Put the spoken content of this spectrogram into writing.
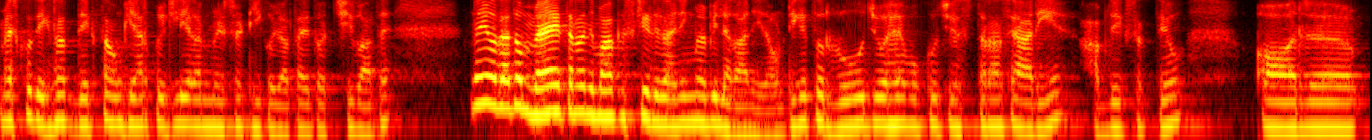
मैं इसको देखना, देखता हूँ कि यार क्विकली अगर मेरे से ठीक हो जाता है तो अच्छी बात है। नहीं होता है तो मैं इतना दिमाग इसकी डिज़ाइनिंग में अभी लगा नहीं रहा हूँ, ठीक है? तो रो जो है वो कुछ इस तरह से आ रही है, आप देख सकते हो। और,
